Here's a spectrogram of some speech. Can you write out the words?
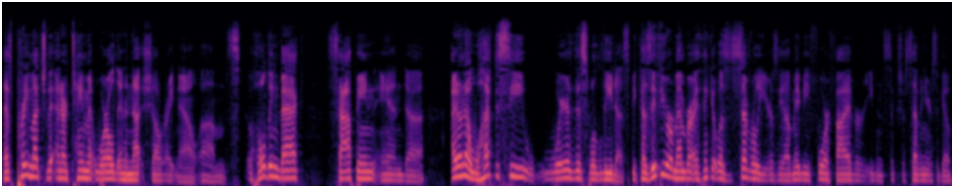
that's pretty much the entertainment world in a nutshell right now. Um, holding back, stopping, and uh, I don't know. We'll have to see where this will lead us because if you remember, I think it was several years ago, maybe four or five or even six or seven years ago,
